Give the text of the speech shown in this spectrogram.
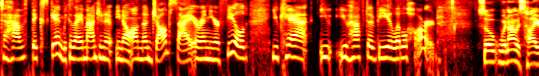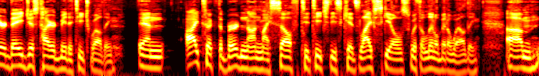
to have thick skin? Because I imagine it, you know, on the job site or in your field, you can't you you have to be a little hard. So when I was hired, they just hired me to teach welding. And I took the burden on myself to teach these kids life skills with a little bit of welding. Um,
